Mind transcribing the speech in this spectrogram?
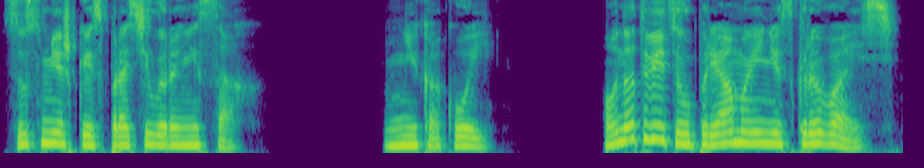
С усмешкой спросил Ранисах. Никакой. Он ответил прямо и не скрываясь.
